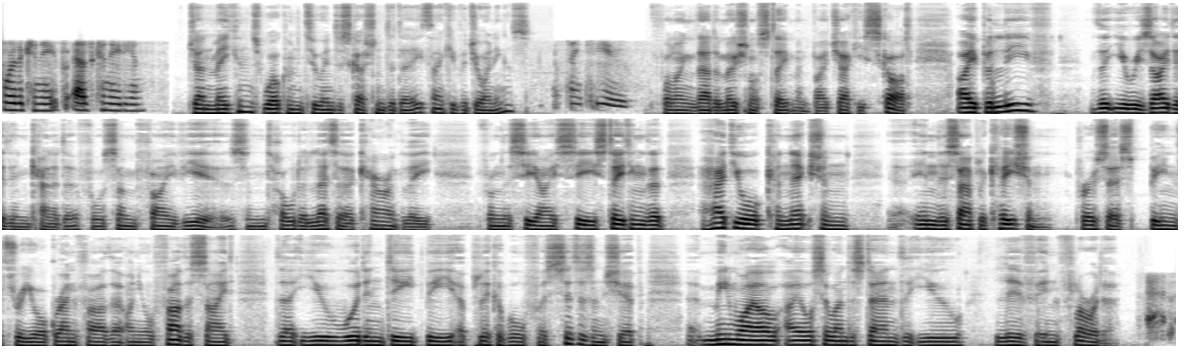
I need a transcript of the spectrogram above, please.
for the Cana- as Canadian. Jan Makins, welcome to In Discussion today. Thank you for joining us. Thank you. Following that emotional statement by Jackie Scott, I believe that you resided in Canada for some five years and hold a letter currently from the CIC stating that had your connection uh, in this application process been through your grandfather on your father's side, that you would indeed be applicable for citizenship. Uh, meanwhile, I also understand that you live in Florida.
